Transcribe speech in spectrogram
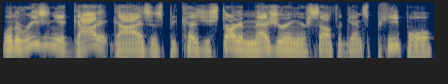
Well, the reason you got it, guys, is because you started measuring yourself against people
